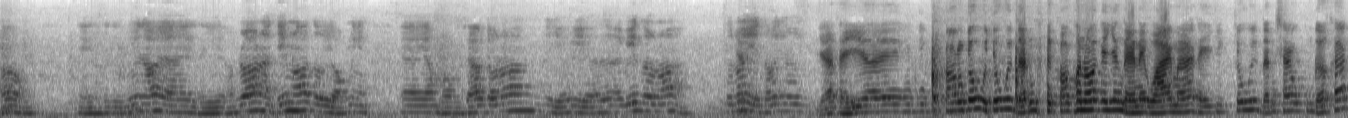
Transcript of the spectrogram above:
không? Thì, mới nói ờ, thì hôm đó là tiếng nói tôi dọn ờ, văn phòng sao cho nó dụ gì ai biết đâu nó. Tôi nói vậy thôi. Chứ dạ thì ờ, con chú chú quyết định con có nói cái vấn đề này hoài mà thì chú quyết định sao cũng được hết.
